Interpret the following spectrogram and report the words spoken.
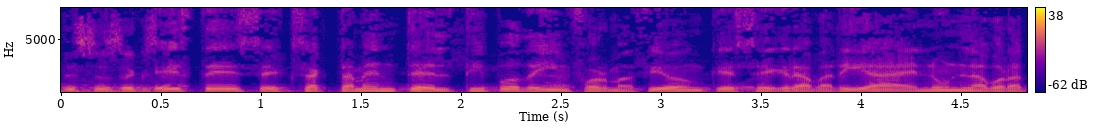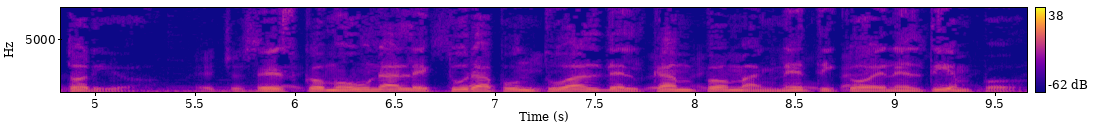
Este es exactamente el tipo de información que se grabaría en un laboratorio. Es como una lectura puntual del campo magnético en el tiempo.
